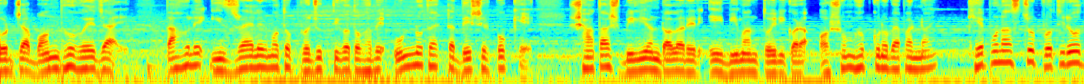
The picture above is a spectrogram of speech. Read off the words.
দরজা বন্ধ হয়ে যায়, তাহলে ইসরায়েলের মতো প্রযুক্তিগতভাবে উন্নত একটা দেশের পক্ষে সাতাশ বিলিয়ন ডলারের এই বিমান তৈরি করা অসম্ভব কোনো ব্যাপার নয়। ক্ষেপণাস্ত্র প্রতিরোধ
